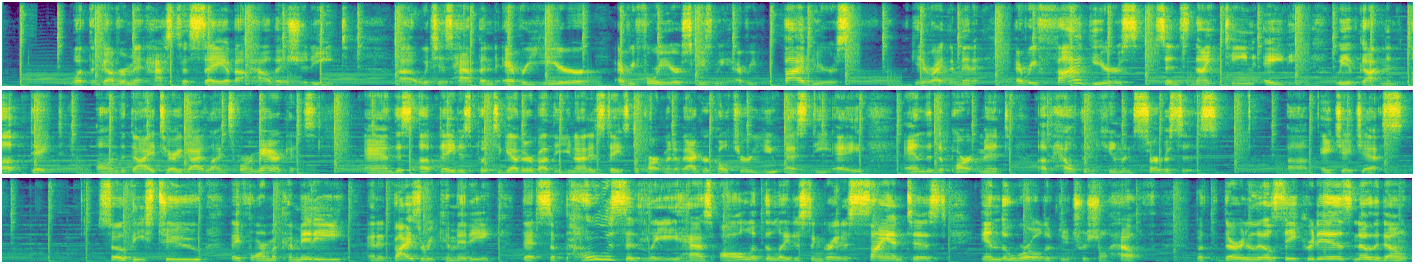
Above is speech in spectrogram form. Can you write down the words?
what the government has to say about how they should eat, uh, which has happened every year, every four years, excuse me, every five years. I'll get it right in a minute. Every five years since 1980, we have gotten an update on the dietary guidelines for Americans. And this update is put together by the United States Department of Agriculture, USDA, and the Department of Health and Human Services, um, HHS. So these two, they form a committee, an advisory committee that supposedly has all of the latest and greatest scientists in the world of nutritional health. But the dirty little secret is no, they don't.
